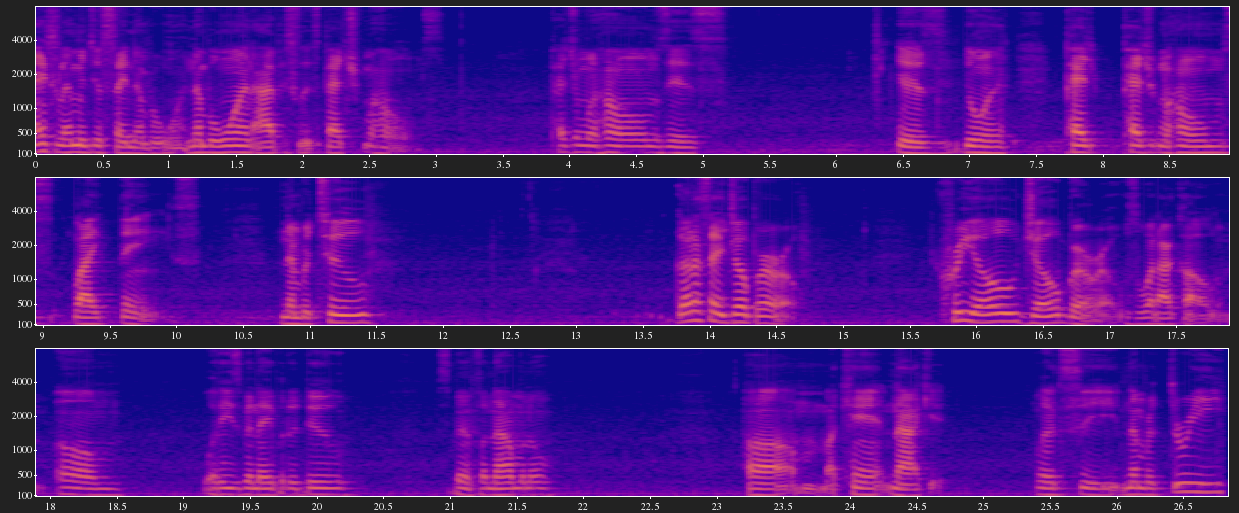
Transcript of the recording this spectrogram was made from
Actually, let me just say number one. Number one, obviously, is Patrick Mahomes. Patrick Mahomes is is doing Pat, Patrick Mahomes like things. Number two, gonna say Joe Burrow. Creole Joe Burrow is what I call him. Um, what he's been able to do, it's been phenomenal. Um, I can't knock it. Let's see. Number three,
